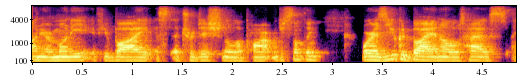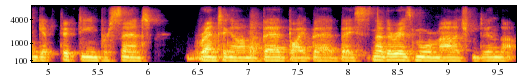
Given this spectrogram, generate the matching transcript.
on your money if you buy a, a, traditional apartment or something. Whereas you could buy an old house and get 15% renting on a bed by bed basis. Now there is more management in that.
